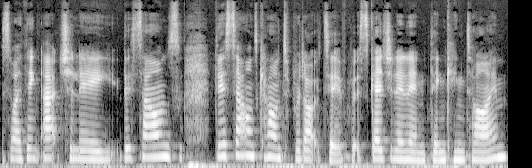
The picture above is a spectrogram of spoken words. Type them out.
So I think actually this sounds this sounds counterproductive, but scheduling in thinking time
